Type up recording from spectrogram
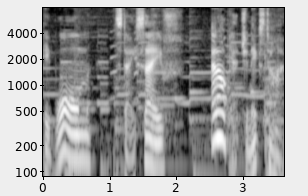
keep warm, stay safe, and I'll catch you next time.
